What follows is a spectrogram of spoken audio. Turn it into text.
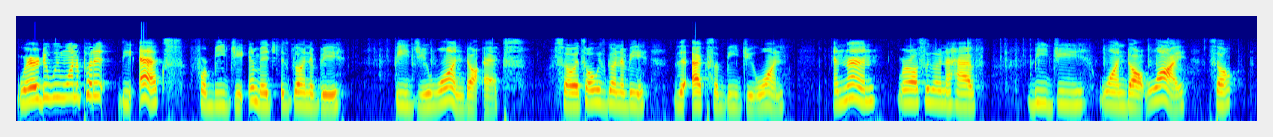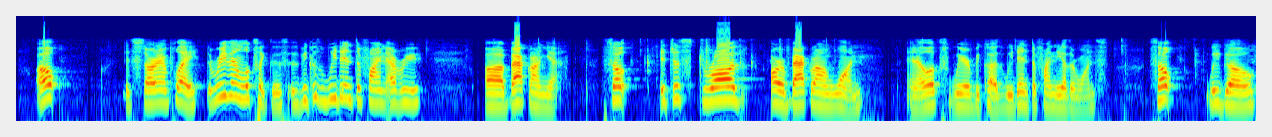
Where do we want to put it? The x for bg image is going to be bg1.x. So it's always going to be the x of bg1. And then we're also going to have bg1.y. So, oh, it's starting to play. The reason it looks like this is because we didn't define every uh, background yet. So, it just draws our background 1. And it looks weird because we didn't define the other ones. So, we go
